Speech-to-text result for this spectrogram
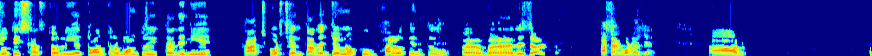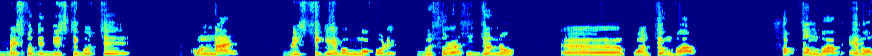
জ্যোতিষশাস্ত্র নিয়ে, তন্ত্রমন্ত্র ইত্যাদি নিয়ে কাজ করছেন, তাদের জন্য খুব ভালো কিন্তু রেজাল্ট আশা করা যায়। আর বৃহস্পতির দৃষ্টি পড়ছে কন্যায় বৃষ্টিকে এবং মকরে। রাশির জন্য পঞ্চম ভাব, সপ্তম ভাব এবং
